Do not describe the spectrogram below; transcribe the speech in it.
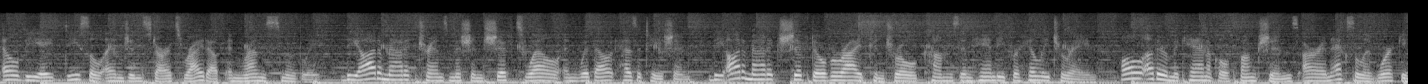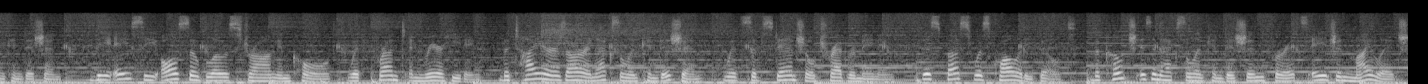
LV8 diesel engine starts right up and runs smoothly. The automatic transmission shifts well and without hesitation. The automatic shift override control comes in handy for hilly terrain. All other mechanical functions are in excellent working condition. The AC also blows strong and cold, with front and rear heating. The tires are in excellent condition, with substantial tread remaining. This bus was quality built. The coach is in excellent condition for its age and mileage,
